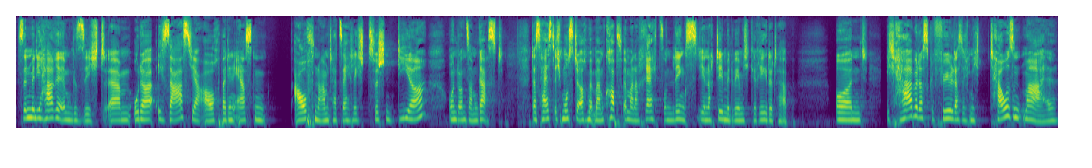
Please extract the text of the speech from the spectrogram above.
sind mir die Haare im Gesicht. Ähm, oder ich saß ja auch bei den ersten Aufnahmen tatsächlich zwischen dir und unserem Gast. Das heißt, ich musste auch mit meinem Kopf immer nach rechts und links, je nachdem, mit wem ich geredet habe. Und ich habe das Gefühl, dass ich mich tausendmal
